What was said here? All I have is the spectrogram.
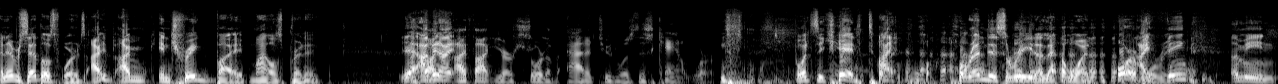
I never said those words. I, I'm intrigued by Myles Brennan. Yeah, I, thought, mean, I, I thought your sort of attitude was this can't work. Once again, horrendous read on that one. Horrible I read. think, I mean,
